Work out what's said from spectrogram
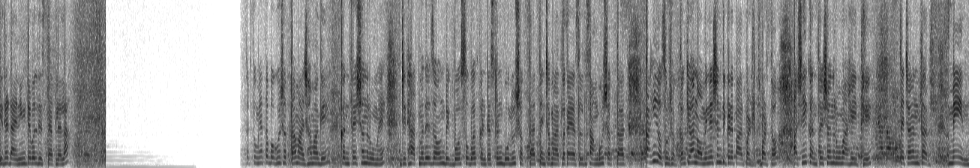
इथे डायनिंग टेबल दिसतंय आपल्याला. तर तुम्ही आता बघू शकता माझ्या मागे कन्फेशन रूम आहे. जिथे आतमध्ये जाऊन बिग बॉस सोबत कंटेस्टंट बोलू शकतात. त्यांच्या मनातलं काही असेल तर सांगू शकतात. काही असू शकतं किंवा नॉमिनेशन तिकडे पार पड पडतं. अशीही कन्फेशन रूम आहे इथे. त्याच्यानंतर मेन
